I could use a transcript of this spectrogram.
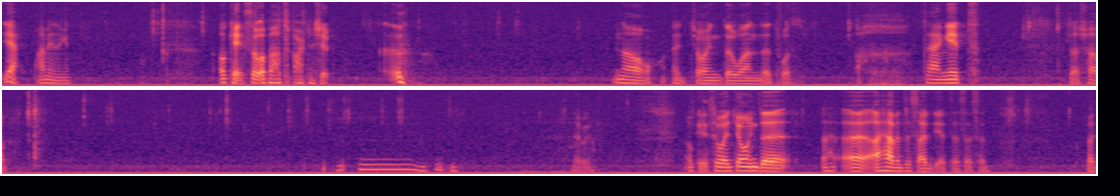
yeah I'm in again okay so about the partnership. No, I joined the one that was... Ugh, dang it! Flash hub. Mm-hmm. There we go. Okay, so I joined the... Uh, uh, I haven't decided yet, as I said. But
